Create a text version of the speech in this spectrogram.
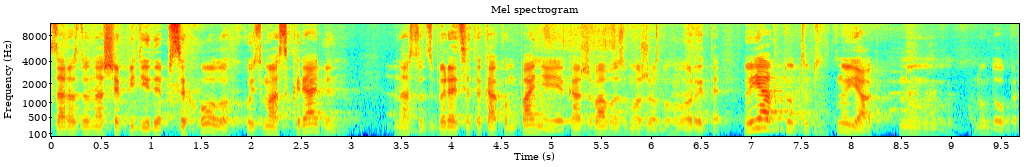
Зараз до нас ще підійде психолог Кузьма Скрябін. У нас тут збереться така компанія, яка жваво зможе обговорити. Ну як тут, тут ну як? Ну, ну добре.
